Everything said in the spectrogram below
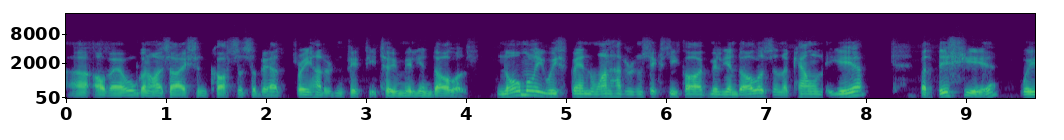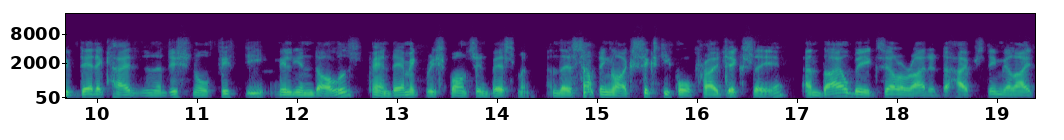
uh, of our organisation costs us about $352 million. Normally we spend $165 million in a calendar year, but this year we've dedicated an additional $50 million pandemic response investment. And there's something like 64 projects there, and they'll be accelerated to help stimulate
